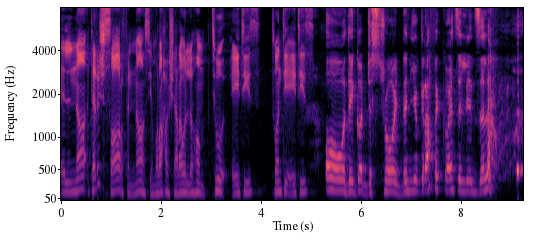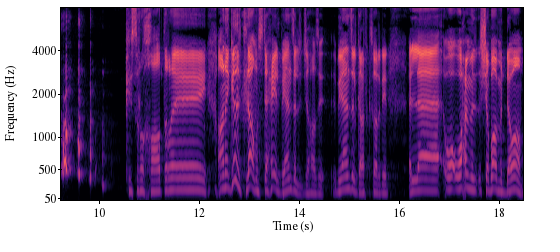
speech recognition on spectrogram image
النا... تدري إيش صار في الناس يوم راحوا شروا لهم 2 80s 20 80s oh they got destroyed. The new graphic cards اللي نزلوا. كسروا خاطري. أنا قلت لا مستحيل. بينزل الجهاز بينزل graphic card جديد الا واحد من الشباب من الدوام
